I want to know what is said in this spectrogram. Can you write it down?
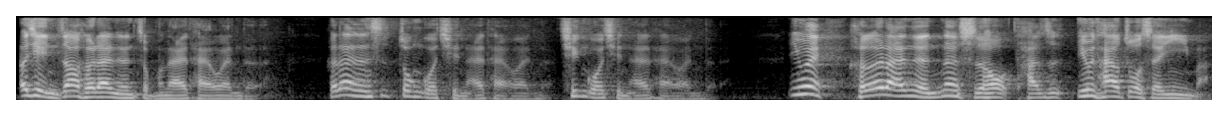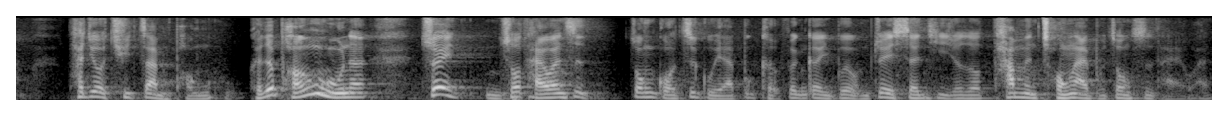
而且你知道荷兰人怎么来台湾的？荷兰人是中国请来台湾的，清国请来台湾的。因为荷兰人那时候他是因为他要做生意嘛，他就去占澎湖。可是澎湖呢，所以你说台湾是中国自古以来不可分割一部分。我们最生气就是说他们从来不重视台湾，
